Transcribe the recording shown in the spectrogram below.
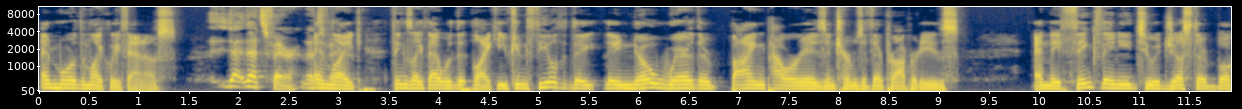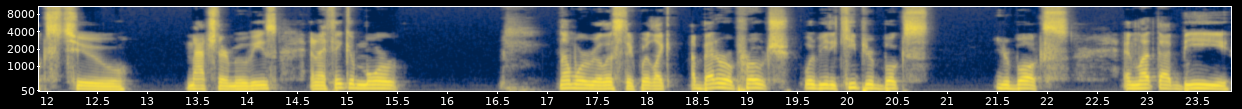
and more than likely Thanos That, that's fair. That's and fair. like things like that where that like you can feel that they they know where their buying power is in terms of their properties and they think they need to adjust their books to match their movies and i think a more not more realistic but like a better approach would be to keep your books your books and let that be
